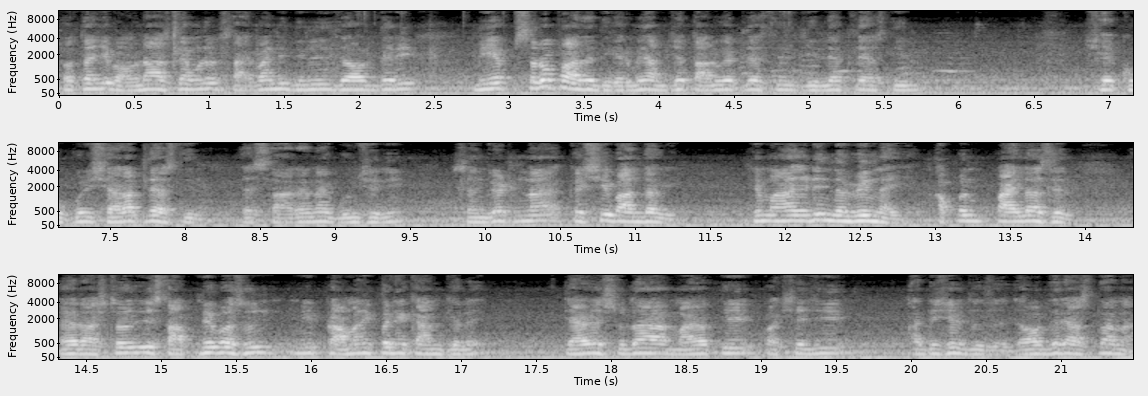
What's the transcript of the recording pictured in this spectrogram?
स्वतःची भावना असल्यामुळे साहेबांनी दिलेली जबाबदारी मी या सर्व पदाधिकारी म्हणजे आमच्या तालुक्यातले असतील जिल्ह्यातले असतील शे खोपोली शहरातले असतील त्या साऱ्यांना गुणशनी संघटना कशी बांधावी हे माझ्यासाठी नवीन नाही आपण पाहिलं असेल राष्ट्रवादी स्थापनेपासून मी प्रामाणिकपणे काम केलं आहे त्यावेळेससुद्धा मायावती पक्षाची अतिशय ज- जबाबदारी असताना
